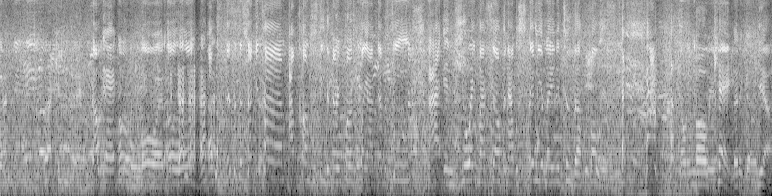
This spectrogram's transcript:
that, but can. Okay. Oh Lord. Oh Lord. this is the second time I've come to see the very first play I've ever seen. I enjoyed myself and I was stimulated to the fullest. Don't even Okay. Let it go. Yeah.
